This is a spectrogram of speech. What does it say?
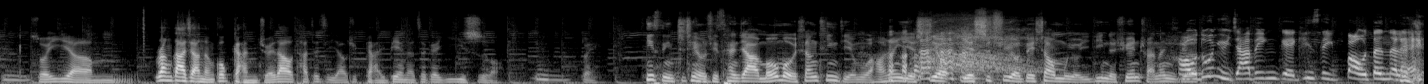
嗯。所以嗯，让大家能够感觉到他自己要去改变的这个意识咯。嗯。对，，Kingsley 之前有去参加某某相亲节目，好像也是有，也是去有对项目有一定的宣传。那你好多女嘉宾给 Kingsley 爆灯的嘞。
